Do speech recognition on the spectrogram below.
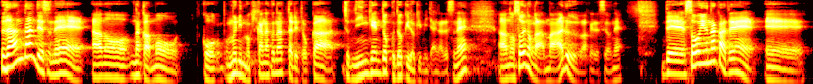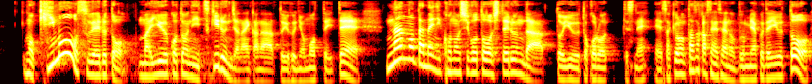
だんだんですね、あの、なんかもう、こう、無理も効かなくなったりとか、ちょっと人間ドックドキドキみたいなですね、あの、そういうのが、まあ、あるわけですよね。で、そういう中で、えーもう肝を据えると、まあ、いうことに尽きるんじゃないかなというふうに思っていて、何のためにこの仕事をしてるんだというところですね。えー先ほどの田坂先生の文脈で言うと、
